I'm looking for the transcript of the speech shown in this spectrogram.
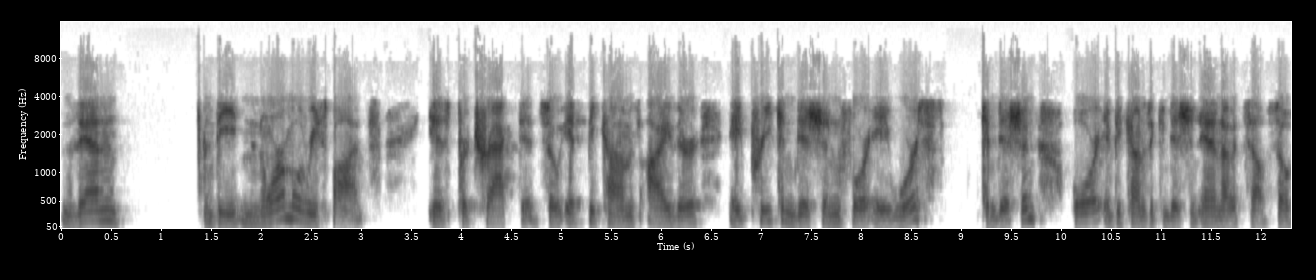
then the normal response is protracted. So it becomes either a precondition for a worse condition or it becomes a condition in and of itself. So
